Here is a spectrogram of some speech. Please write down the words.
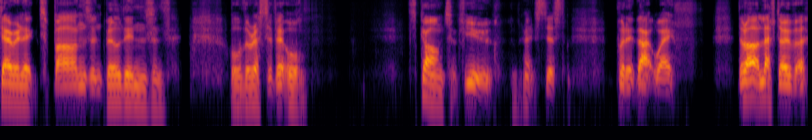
derelict barns and buildings and all the rest of it. All scant few. Let's just put it that way. There are leftover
